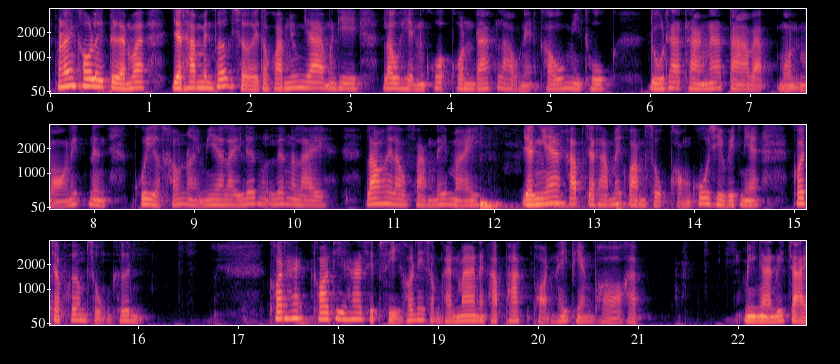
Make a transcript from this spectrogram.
เพราะฉะนั้นเขาเลยเตือนว่าอย่าทำเป็นเพิกเฉยต่อความยุ่งยากบางที เราเห็นคนรักเราเนี่ยเขามีทุกข์ดูท่าทางหน้าตาแบบหม่นหมองนิดนึง คุยกับเขาหน่อยมีอะไรเรื่องเรื่องอะไร เล่าให้เราฟังได้ไหมอย่างเงี้ยครับจะทำให้ความสุขของคู่ชีวิตเนี้ยก็จะเพิ่มสูงขึ้น ข้อข้อที่ 54 ข้อนี้สำคัญมากนะครับ พักผ่อนให้เพียงพอครับ มีงานวิจัย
